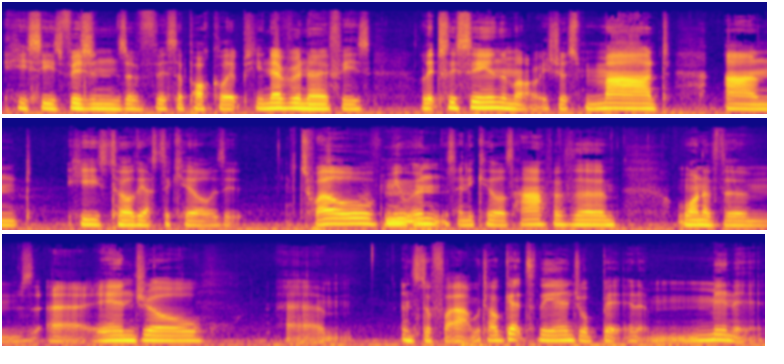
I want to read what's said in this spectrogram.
he sees visions of this apocalypse. You never know if he's literally seeing them or he's just mad, and he's told he has to kill. Is it twelve Mm. mutants, and he kills half of them. One of them's uh, Angel, um, and stuff like that. Which I'll get to the Angel bit in a minute.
